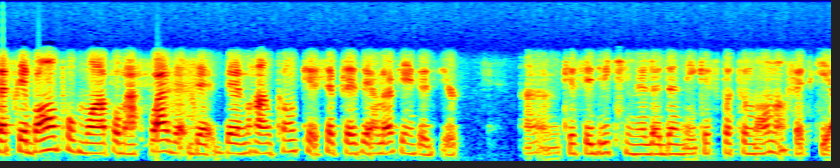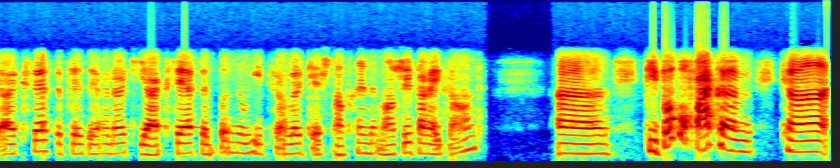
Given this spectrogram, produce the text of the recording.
ça serait bon pour moi, pour ma foi, de, de, de me rendre compte que ce plaisir-là vient de Dieu. Euh, que c'est lui qui me l'a donné, que c'est pas tout le monde, en fait, qui a accès à ce plaisir-là, qui a accès à cette bonne nourriture-là que je suis en train de manger, par exemple. Euh, puis pas pour faire comme quand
